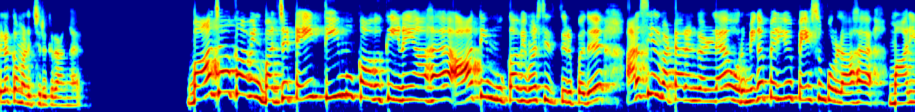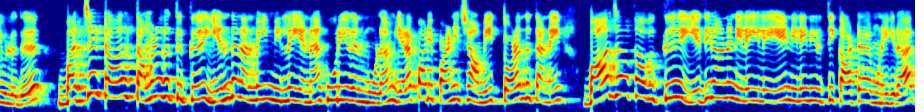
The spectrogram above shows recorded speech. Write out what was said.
விளக்கம் அளிச்சிருக்கிறாங்க. பாஜகவின் பட்ஜெட்டை திமுகவுக்கு இணையாக அதிமுக விமர்சித்திருப்பது அரசியல் வட்டாரங்கள்ல ஒரு மிகப்பெரிய பேசும் பொருளாக மாறியுள்ளது. பட்ஜெட்டால் தமிழகத்துக்கு எந்த நன்மையும் இல்லை என கூறியதன் மூலம் எடப்பாடி பழனிசாமி தொடர்ந்து தன்னை பாஜகவுக்கு எதிரான நிலையிலேயே நிலைநிறுத்தி காட்ட முனைகிறார்.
